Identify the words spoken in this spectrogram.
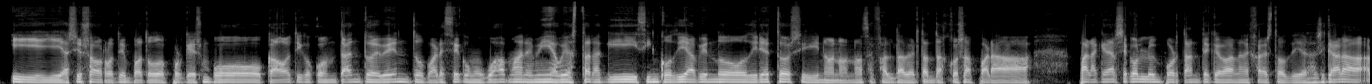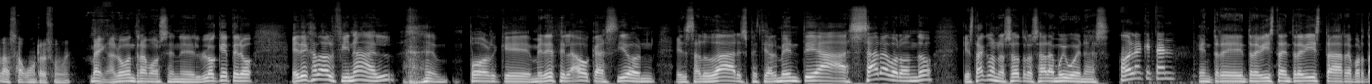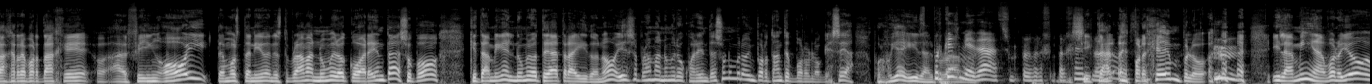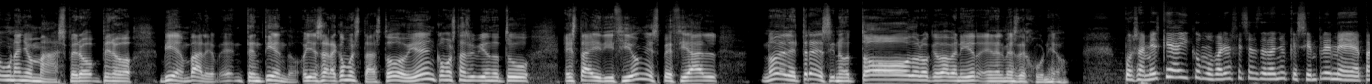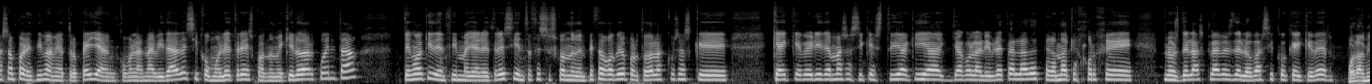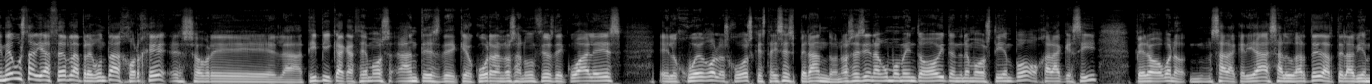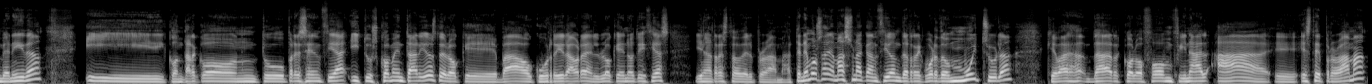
Y, así os ahorro tiempo a todos, porque es un poco caótico con tanto evento. Parece como, guau, madre mía, voy a estar aquí cinco días viendo directos y no, no, no hace falta ver tantas cosas para, para quedarse con lo importante que van a dejar estos días. Así que ahora, ahora os hago un resumen. Venga, luego entramos en el bloque, pero he dejado al final, porque merece la ocasión, el saludar especialmente a Sara Borondo, que está con nosotros. Sara, muy buenas. Hola, ¿qué tal? Entre entrevista, entrevista, reportaje, reportaje, al fin hoy te hemos tenido en este programa número 40. Supongo que también el número te ha traído, ¿no? Y ese programa número 40 es un número importante por lo que sea. Pues voy a ir al Porque es programa. mi edad, por, por ejemplo. Sí, claro, ¿no? por ejemplo. y la mía, bueno, yo un año más, pero, pero bien, vale, eh, te entiendo. Oye, Sara, ¿cómo estás? ¿Todo bien? ¿Cómo estás viviendo tú esta edición especial, no del E3, sino todo lo que va a venir en el mes de junio? Pues a mí es que hay como varias fechas del año que siempre me pasan por encima, me atropellan, como las Navidades y como el E3. Cuando me quiero dar cuenta, tengo aquí de encima ya el E3 y entonces es cuando me empiezo a agobiar por todas las cosas que, que hay que ver y demás. Así que estoy aquí ya con la libreta al lado esperando a que Jorge nos dé las claves de lo básico que hay que ver. Bueno, a mí me gustaría hacer la pregunta a Jorge eh, sobre la típica que hacemos antes de que ocurran los anuncios de cuál es el juego, los juegos que estáis esperando. No sé si en algún momento hoy tendremos tiempo, ojalá que sí, pero bueno, Sara, quería saludarte, darte la bienvenida y contar con tu presencia y tus comentarios de lo que va a ocurrir ahora en el bloque de noticias y en el resto del programa. Tenemos además una canción de recuerdo muy chula que va a dar colofón final a eh, este programa,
